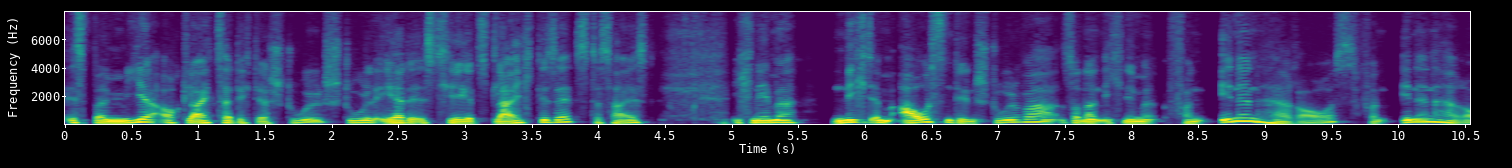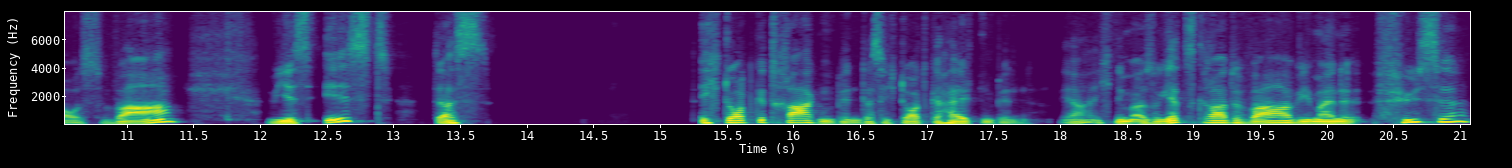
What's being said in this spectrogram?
ist bei mir auch gleichzeitig der Stuhl. Stuhl, Erde ist hier jetzt gleichgesetzt. Das heißt, ich nehme nicht im Außen den Stuhl wahr, sondern ich nehme von innen heraus, von innen heraus wahr, wie es ist, dass ich dort getragen bin, dass ich dort gehalten bin. Ja, ich nehme also jetzt gerade wahr, wie meine Füße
